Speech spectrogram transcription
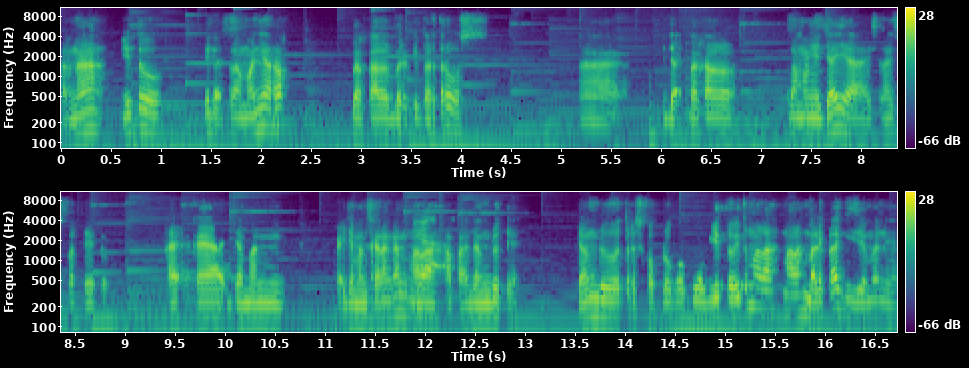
Karena itu tidak selamanya rock bakal berkibar terus. Nah, tidak bakal selamanya jaya istilahnya seperti itu. Kayak kayak zaman kayak zaman sekarang kan malah yeah. apa dangdut ya? Dangdut terus koplo-koplo gitu itu malah malah balik lagi zamannya.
